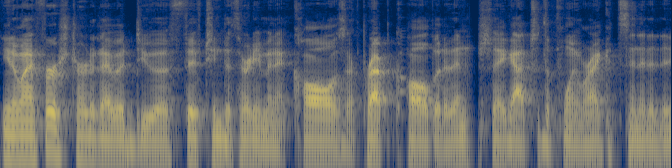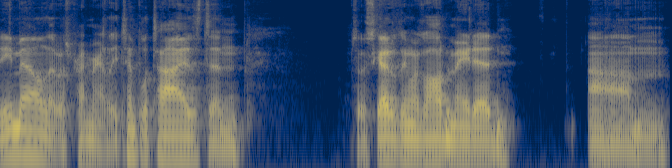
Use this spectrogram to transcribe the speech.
you know, when I first started, I would do a 15 to 30 minute call as a prep call, but eventually I got to the point where I could send it in an email that was primarily templatized. And so scheduling was automated. Um,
